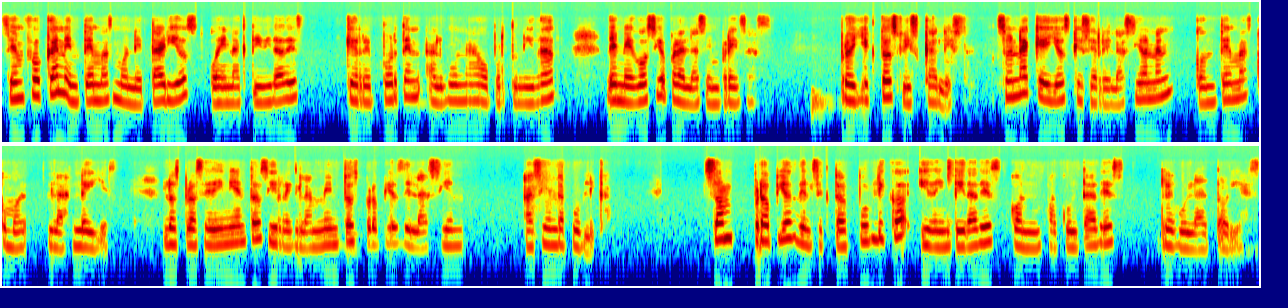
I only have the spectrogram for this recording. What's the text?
se enfocan en temas monetarios o en actividades que reporten alguna oportunidad de negocio para las empresas. Proyectos fiscales son aquellos que se relacionan con temas como las leyes, los procedimientos y reglamentos propios de la hacienda pública. Son propios del sector público y de entidades con facultades regulatorias.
